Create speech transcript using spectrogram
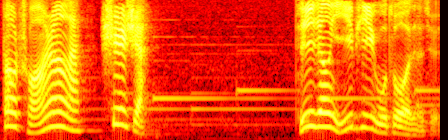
到床上来试试。吉祥一屁股坐下去，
